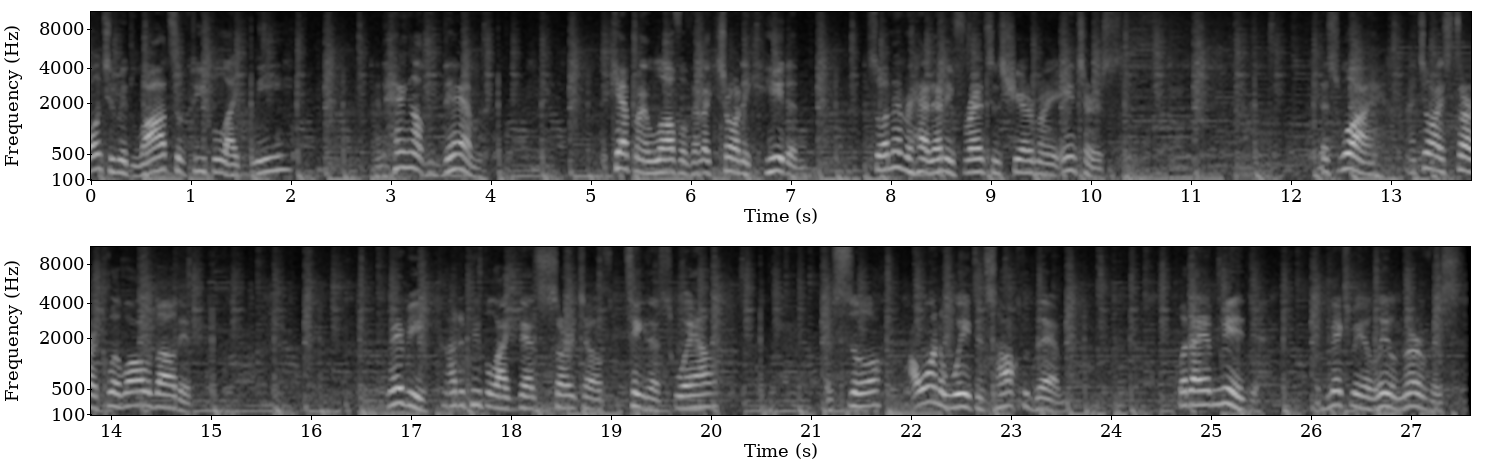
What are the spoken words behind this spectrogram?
I want to meet lots of people like me and hang out with them. I kept my love of electronic hidden, so I never had any friends who share my interests. That's why I thought I'd start a club all about it. Maybe other people like that sort of thing as well. And so, I want to wait and talk to them. But I admit, it makes me a little nervous.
